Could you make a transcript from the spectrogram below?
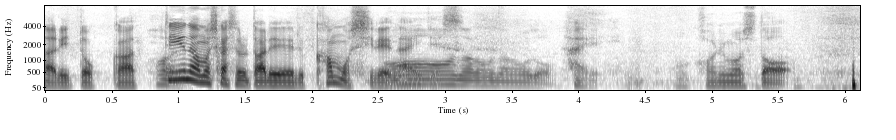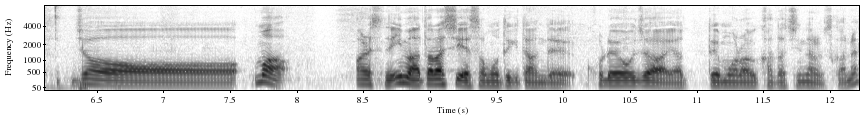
たりとかっていうのはもしかするとあり得るかもしれないです。あーなるほどなるほど。はい。わかりました。じゃあまああれですね今新しい餌持ってきたんでこれをじゃあやってもらう形になるんですかね？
